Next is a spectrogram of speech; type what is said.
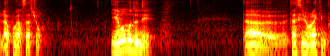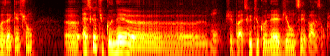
la conversation. Et à un moment donné, euh, as ces gens-là qui me posent la question euh, est-ce que tu connais, euh, bon, je sais pas, est-ce que tu connais Beyoncé par exemple?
